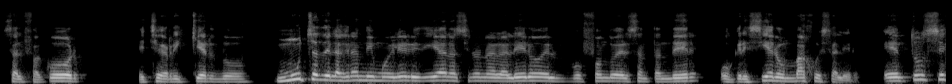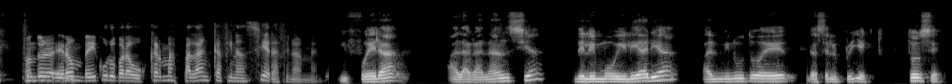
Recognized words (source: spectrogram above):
Salfacor, Echeverry Izquierdo. Muchas de las grandes inmobiliarias hoy día nacieron al alero del fondo del Santander o crecieron bajo ese alero. Entonces... fondo era un vehículo para buscar más palanca financiera finalmente. Y fuera a la ganancia de la inmobiliaria al minuto de, hacer el proyecto. Entonces,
